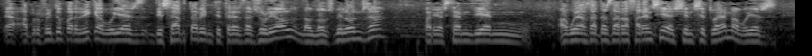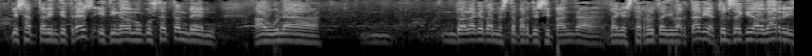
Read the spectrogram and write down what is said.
Eh, aprofito per dir que avui és dissabte 23 de juliol del 2011, perquè estem dient algunes dates de referència, així ens situem. Avui és dissabte 23 i tinc al meu costat també a una dona que també està participant d'aquesta ruta llibertària. Tots d'aquí del barri?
